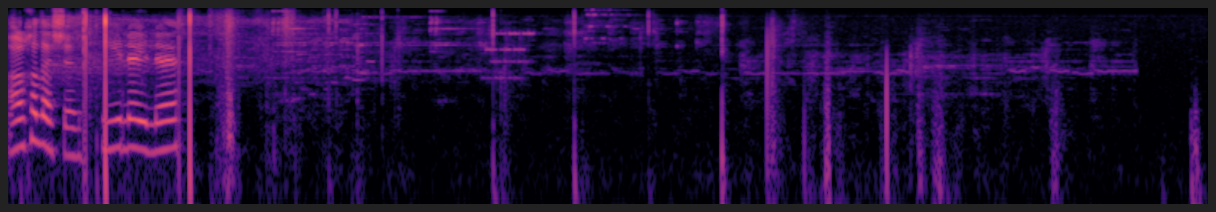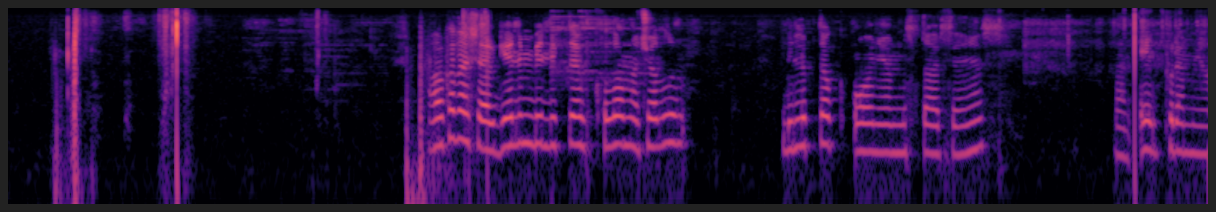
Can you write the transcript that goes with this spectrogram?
Arkadaşlar hileyle Arkadaşlar gelin birlikte klan açalım. Birlikte oynayalım isterseniz. Ben El Premio.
